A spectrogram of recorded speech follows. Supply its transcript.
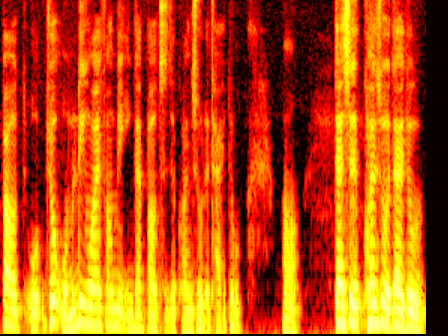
抱，我就我们另外一方面应该抱持着宽恕的态度，哦，但是宽恕的态度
